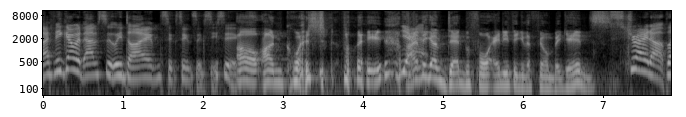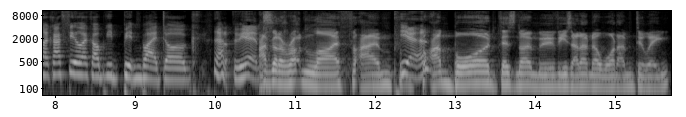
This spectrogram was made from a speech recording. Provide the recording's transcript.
I think I would absolutely die in 1666. Oh, unquestionably. Yeah. I think I'm dead before anything in the film begins. Straight up. Like, I feel like I'll be bitten by a dog at the end. I've got a rotten life. I'm Yeah. I'm bored. There's no movies. I don't know what I'm doing.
